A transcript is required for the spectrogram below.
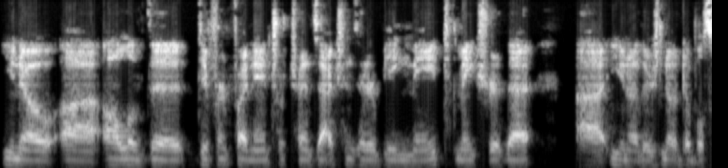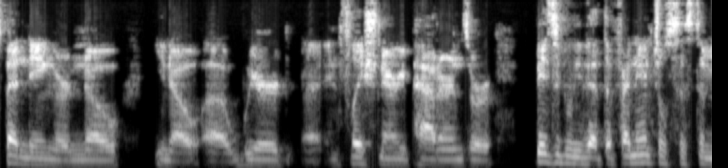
you know, uh, all of the different financial transactions that are being made to make sure that uh, you know, there's no double spending or no, you know, uh, weird uh, inflationary patterns, or basically that the financial system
